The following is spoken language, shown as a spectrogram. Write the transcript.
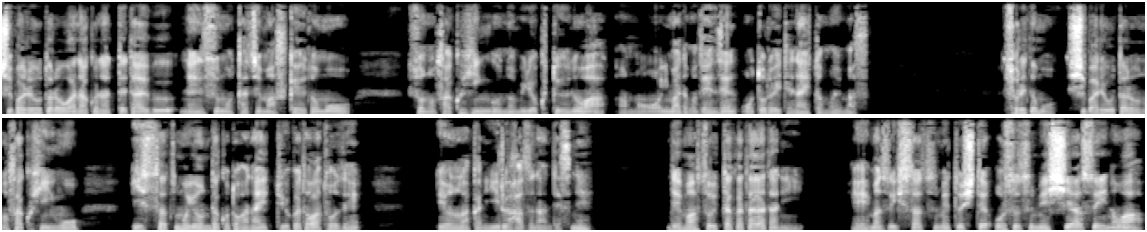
司馬遼太郎が亡くなってだいぶ年数も経ちますけれども、その作品群の魅力というのは、あの、今でも全然衰えてないと思います。それでも、司馬遼太郎の作品を一冊も読んだことがないという方は当然、世の中にいるはずなんですね。で、まあそういった方々に、えーまず一冊目としておすすめしやすいのは、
